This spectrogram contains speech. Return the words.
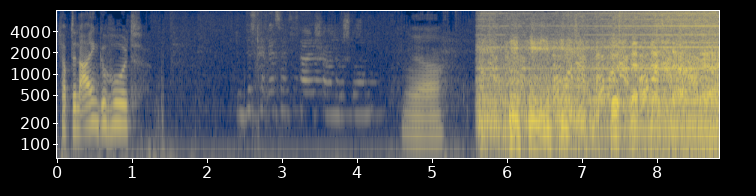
Ich hab den einen geholt. Du bist gerade erst an Fallschaden gestorben. Ja.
